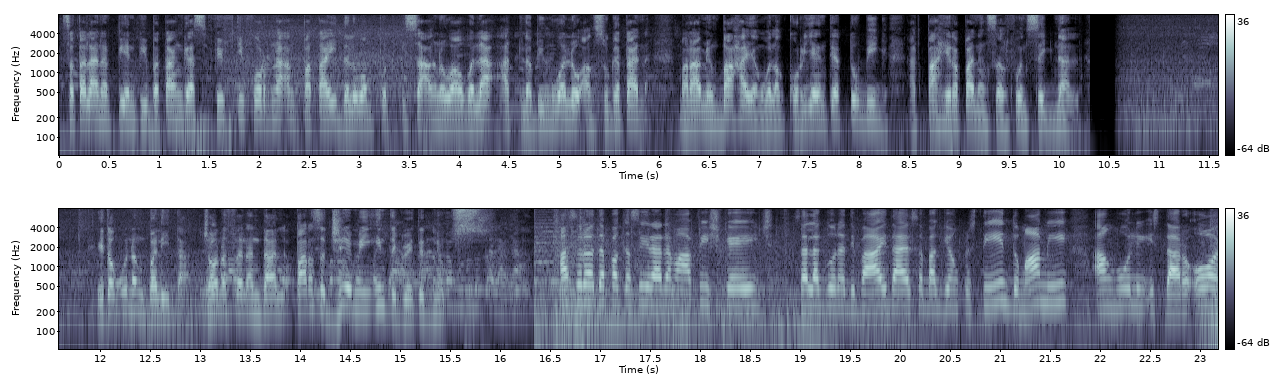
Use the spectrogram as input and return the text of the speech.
Sa tala ng PNP Batangas, 54 na ang patay, 21 ang nawawala at 18 ang sugatan. Maraming bahay ang walang kuryente at tubig at pahirapan ng cellphone signal. Ito ang unang balita. Jonathan Andal para sa GMA Integrated News. Kasunod na pagkasira ng mga fish cage sa Laguna de Bay dahil sa bagyong Christine, dumami ang huling isda roon.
